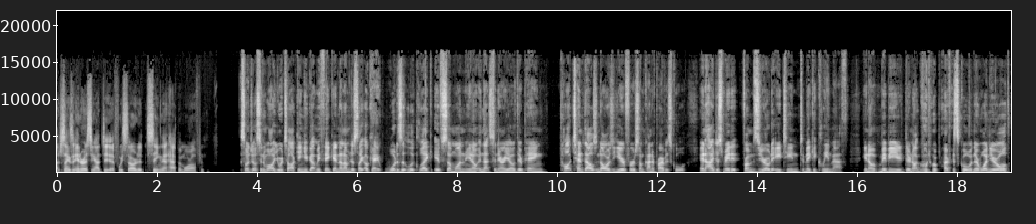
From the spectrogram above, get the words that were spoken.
I just think it's an interesting idea if we started seeing that happen more often. So, Justin, while you were talking, you got me thinking, and I'm just like, okay, what does it look like if someone, you know, in that scenario, they're paying, call it $10,000 a year for some kind of private school? And I just made it from zero to 18 to make it clean math. You know, maybe they're not going to a private school when they're one year old,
